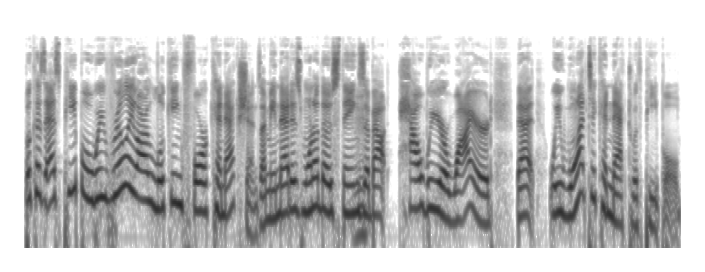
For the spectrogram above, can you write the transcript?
Because as people, we really are looking for connections. I mean, that is one of those things mm. about how we are wired that we want to connect with people.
